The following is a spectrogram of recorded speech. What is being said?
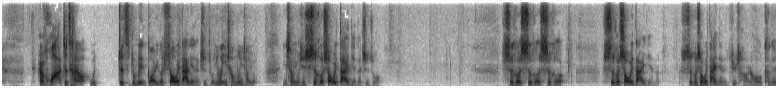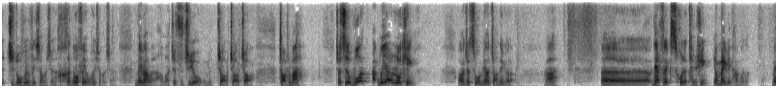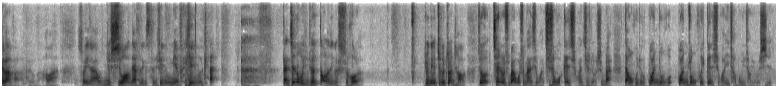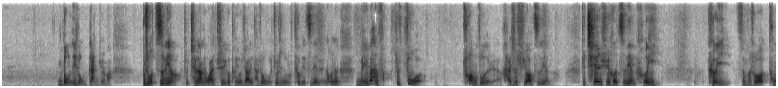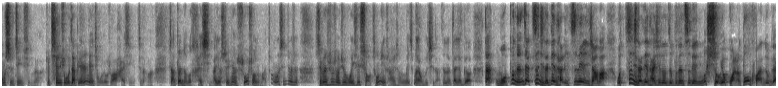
还要花，这次还要我这次准备搞一个稍微大点的制作，因为一场梦一场游，一场游戏适合稍微大一点的制作，适合适合适合适合稍微大一点的，适合稍微大一点的剧场，然后可能制作会费上升，很多费用会上升，没办法了，好吧？这次只有我们找找找找什么？这次 What we are looking 啊，这次我们要找那个了啊。呃，Netflix 或者腾讯要卖给他们了，没办法了，朋友们，好吧。所以呢，我就希望 Netflix、腾讯能够免费给你们看。但真的，我已经觉得到了那个时候了。就那个这个专场，就牵手失败，我是蛮喜欢。其实我更喜欢牵手失败，但我会觉得观众会观众会更喜欢一场梦一场游戏。你懂那种感觉吗？不是我自恋啊，就前两天我还去了一个朋友家里，他说我就是那种特别自恋的人。那我觉得没办法，就是做。创作的人还是需要自恋的，就谦虚和自恋可以，可以怎么说同时进行的？就谦虚，我在别人面前我都说啊还行，这两个这样专场都还行，哎呀随便说说的嘛，这种东西就是随便说说，就是我一些小聪明耍一耍，没什么了不起的，真的，大家不要。但我不能在自己的电台里自恋一下吗？我自己的电台现在都不能自恋，你们手要管了多宽，对不对？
